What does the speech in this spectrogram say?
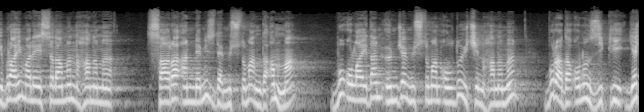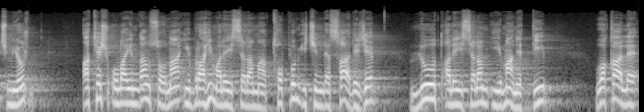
İbrahim Aleyhisselam'ın hanımı Sara annemiz de Müslümandı ama bu olaydan önce Müslüman olduğu için hanımı burada onun zikri geçmiyor. Ateş olayından sonra İbrahim Aleyhisselam'a toplum içinde sadece Lut Aleyhisselam iman etti. Vakale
